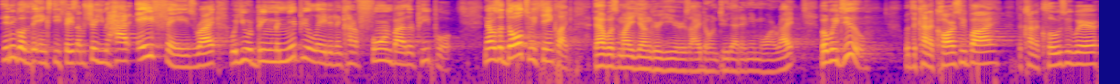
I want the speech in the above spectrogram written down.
didn't go through the angsty phase, I'm sure you had a phase, right? Where you were being manipulated and kind of formed by other people. Now, as adults, we think like, that was my younger years. I don't do that anymore, right? But we do with the kind of cars we buy, the kind of clothes we wear,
